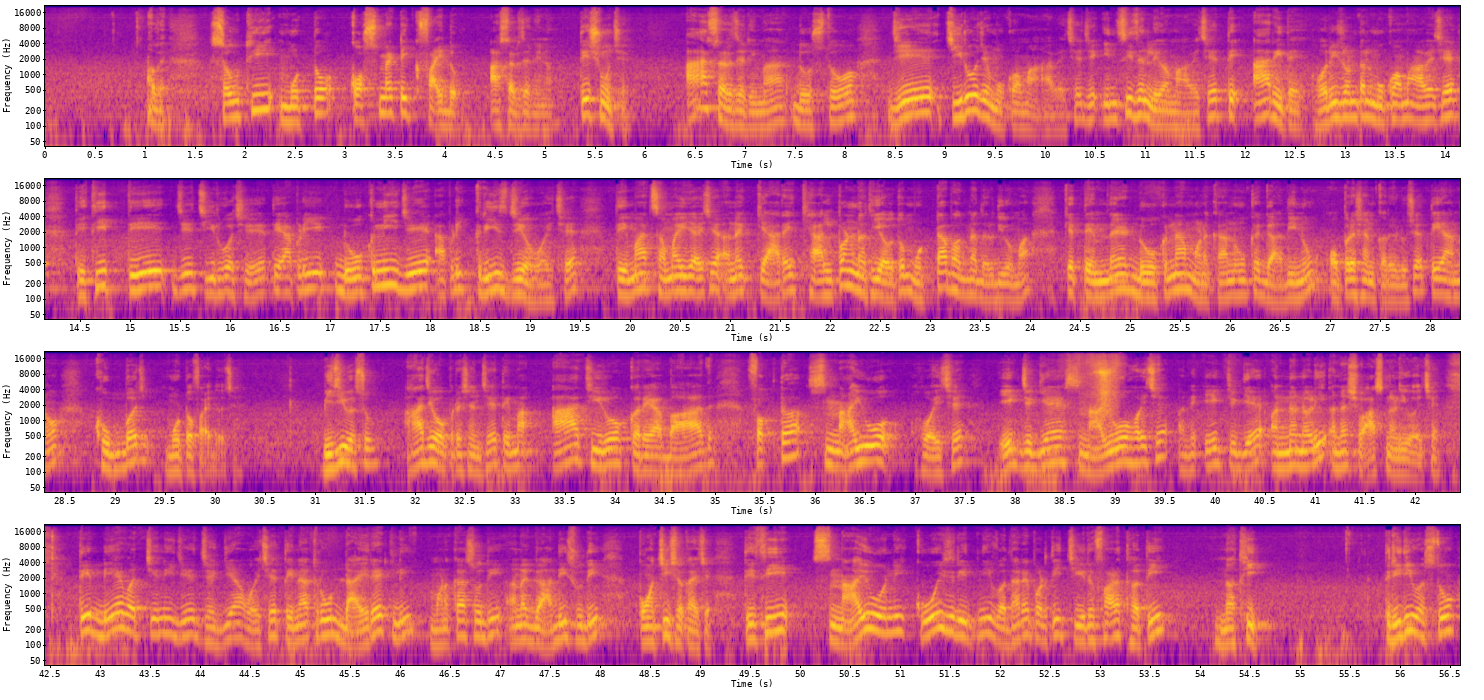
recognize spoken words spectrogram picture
હવે સૌથી મોટો કોસ્મેટિક ફાયદો આ સર્જરીનો તે શું છે? આ સર્જરીમાં દોસ્તો, જે ચીરો જે મૂકવામાં આવે છે, જે ઇન્સિઝન લેવામાં આવે છે, તે આ રીતે હોરિઝોન્ટલ મૂકવામાં આવે છે. તેથી તે જે ચીરો છે, તે આપણી ડોકની જે આપણી ક્રીઝ જે હોય છે, તેમાં જ સમાઈ જાય છે અને ક્યારેય ખ્યાલ પણ નથી આવતો મોટાભાગના દર્દીઓમાં કે તેમને ડોકના મણકાનું કે ગાદીનું ઓપરેશન કરેલું છે. તે આનો ખૂબ જ મોટો ફાયદો છે. બીજી વસ્તુ, આ જે ઓપરેશન છે, તેમાં આ ચીરો કર્યા બાદ ફક્ત સ્નાયુઓ હોય છે. એક જગ્યાએ સ્નાયુઓ હોય છે અને એક જગ્યાએ અન્નનળી અને શ્વાસનળી હોય છે. તે બે વચ્ચેની જે જગ્યા હોય છે, તેના થ્રુ ડાયરેક્ટલી મણકા સુધી અને ગાદી સુધી પહોંચી શકાય છે. તેથી સ્નાયુઓની કોઈ જ રીતની વધારે પડતી ચીરફાડ થતી નથી. ત્રીજી વસ્તુ,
